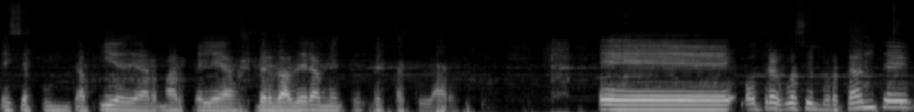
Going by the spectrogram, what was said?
ese puntapié de armar peleas verdaderamente espectaculares. Eh, otra cosa importante,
